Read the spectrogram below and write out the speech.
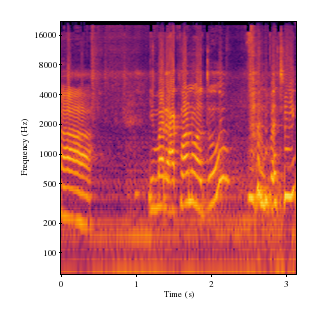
હા. એમાં રાખવાનું હતું. પછી?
